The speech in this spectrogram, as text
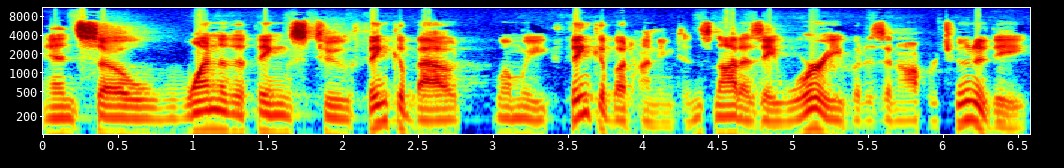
And so, one of the things to think about when we think about huntingtin's, not as a worry, but as an opportunity,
